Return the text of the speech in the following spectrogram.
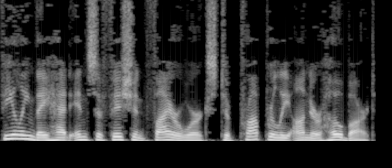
feeling they had insufficient fireworks to properly honor Hobart,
